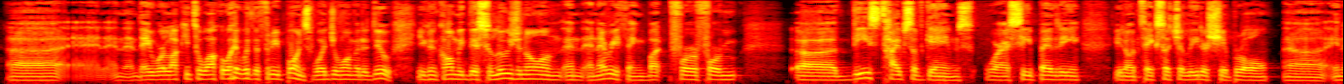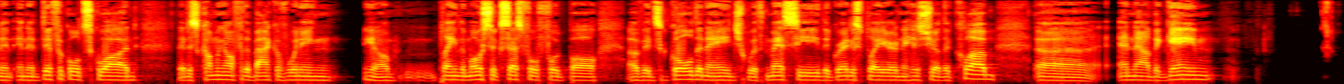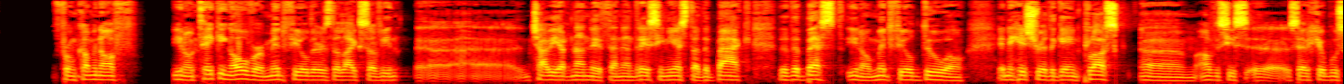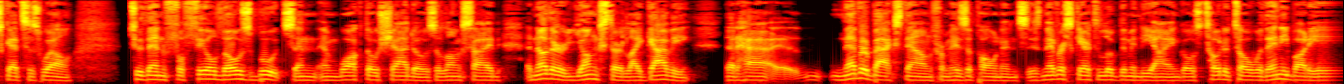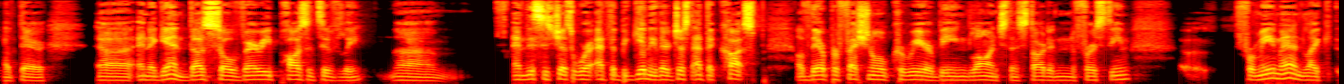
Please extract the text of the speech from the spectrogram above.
Uh, and, and they were lucky to walk away with the three points. What do you want me to do? You can call me disillusional and, and, and everything, but for, for, uh, these types of games where I see Pedri, you know, take such a leadership role, uh, in a, in a difficult squad that is coming off the back of winning, you know, playing the most successful football of its golden age with Messi, the greatest player in the history of the club, uh, and now the game from coming off, you know, taking over midfielders, the likes of uh, Xavi Hernandez and Andres Iniesta, the back, the, the best, you know, midfield duo in the history of the game, plus, um, obviously, uh, Sergio Busquets as well to then fulfill those boots and, and walk those shadows alongside another youngster like Gavi that ha- never backs down from his opponents, is never scared to look them in the eye and goes toe to toe with anybody out there. Uh, and again, does so very positively. Um, and this is just we're at the beginning. They're just at the cusp of their professional career being launched and started in the first team. Uh, for me, man, like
